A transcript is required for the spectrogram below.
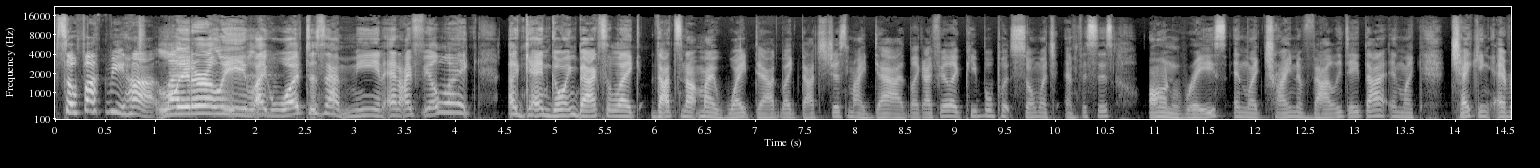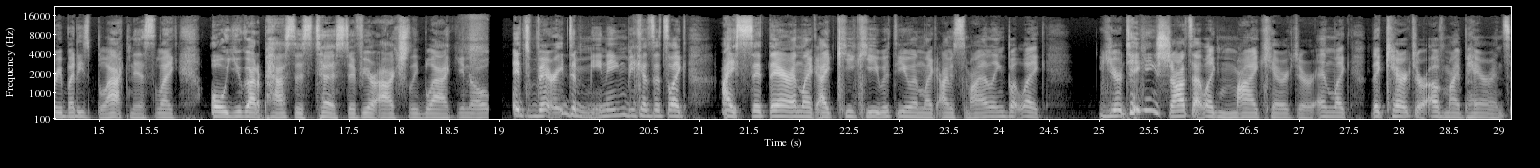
so fuck me, huh? Like, Literally, like, what does that mean? And I feel like, again, going back to like, that's not my white dad. Like, that's just my dad. Like, I feel like people put so much emphasis on race and like trying to validate that and like checking everybody's blackness. Like, oh, you got to pass this test if you're actually black, you know? It's very demeaning because it's like, I sit there and like I kiki with you and like I'm smiling, but like, you're taking shots at like my character and like the character of my parents.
